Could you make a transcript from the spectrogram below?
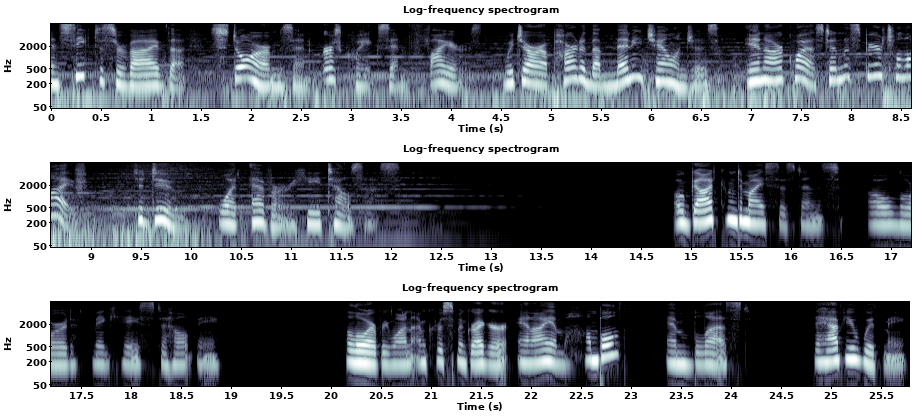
and seek to survive the storms and earthquakes and fires, which are a part of the many challenges in our quest in the spiritual life to do whatever He tells us. O God, come to my assistance. O Lord, make haste to help me. Hello, everyone. I'm Kris McGregor, and I am humbled and blessed to have you with me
